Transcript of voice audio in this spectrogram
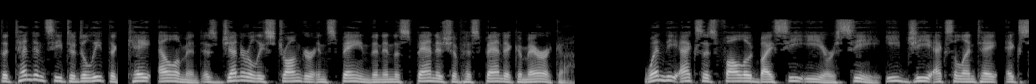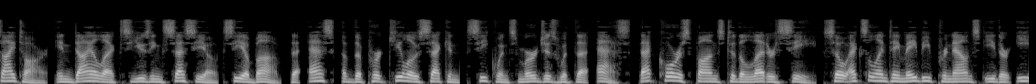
The tendency to delete the k element is generally stronger in Spain than in the Spanish of Hispanic America. When the x is followed by ce or c e.g. excelente, excitar, in dialects using seseo see above, the s, of the per kilosecond, sequence merges with the s, that corresponds to the letter c, so excellente may be pronounced either e,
